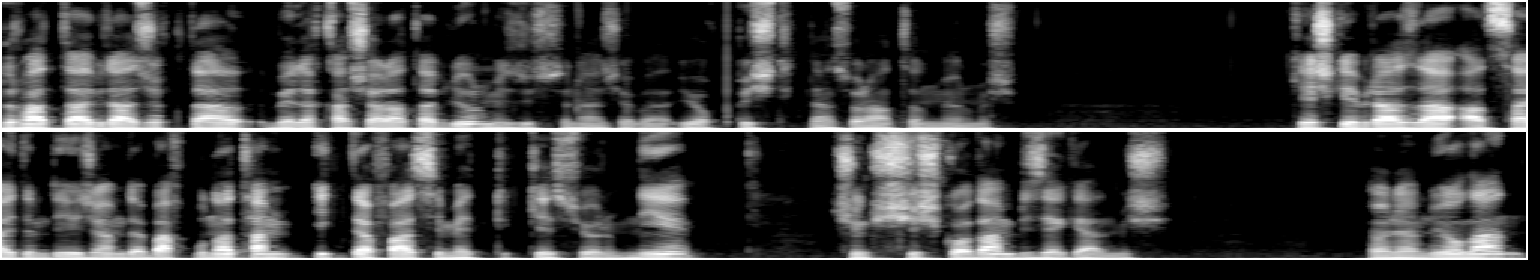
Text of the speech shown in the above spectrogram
Dur hatta birazcık daha böyle kaşar atabiliyor muyuz üstüne acaba? Yok piştikten sonra atılmıyormuş. Keşke biraz daha atsaydım diyeceğim de bak buna tam ilk defa simetrik kesiyorum. Niye? Çünkü Şişko'dan bize gelmiş. Önemli olan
